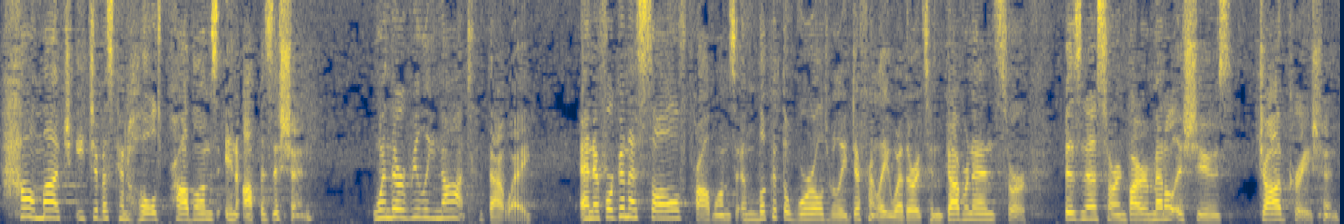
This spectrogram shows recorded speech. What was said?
how much each of us can hold problems in opposition when they're really not that way. And if we're going to solve problems and look at the world really differently, whether it's in governance or business or environmental issues, job creation,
